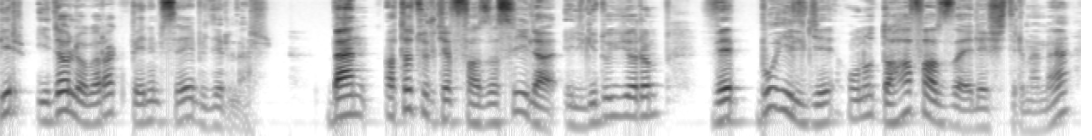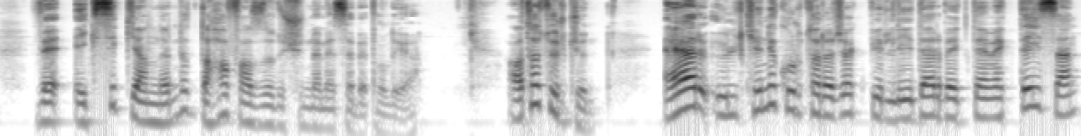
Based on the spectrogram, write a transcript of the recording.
bir idol olarak benimseyebilirler. Ben Atatürk'e fazlasıyla ilgi duyuyorum ve bu ilgi onu daha fazla eleştirmeme ve eksik yanlarını daha fazla düşünmeme sebep oluyor. Atatürk'ün eğer ülkeni kurtaracak bir lider beklemekteysen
